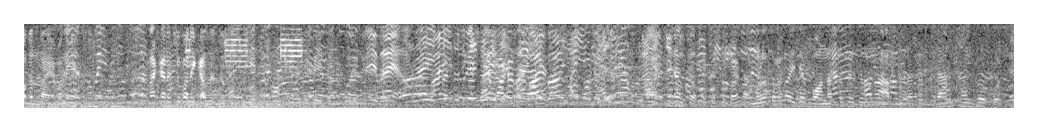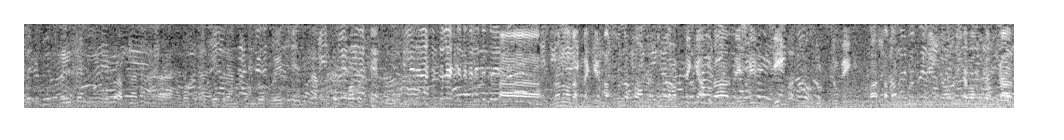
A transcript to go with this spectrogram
আমাদের নাই মানে নাকানে চুপানি কাজের জন্য। কি জানতে আপনি প্রশ্ন করেন মূলত হলো এই যে বন্যার্থদের জন্য আপনারা যে ত্রাণ সংগ্রহ করছেন এইটা নিয়ে হলো আপনার আহ, কতটুকু ত্রাণ সংগ্রহ হয়েছে এবং আপনাদের পদক্ষেপগুলো ধন্যবাদ আপনাকে। আসন্না ফাউন্ডেশন তরফ থেকে আমরা দেশের যে কোনো দুর্যোগে বা সাধারণ পরিস্থিতিতেও সেবামূলক কাজ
